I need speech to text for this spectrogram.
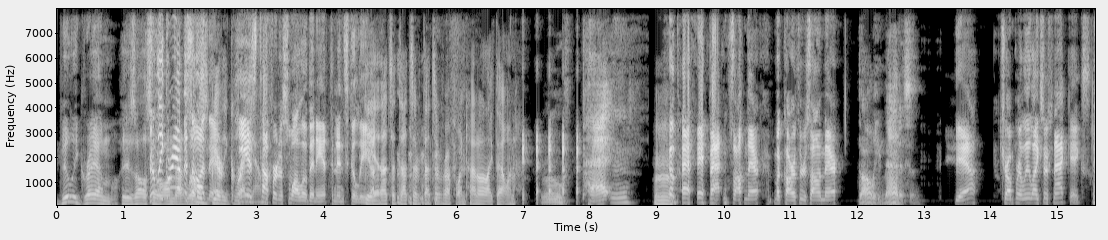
Billy Graham is also Billy on Graham that is list. on there. Billy He is tougher to swallow than Antonin Scalia. yeah, that's a that's a that's a rough one. I don't like that one. Ooh, Patton, Mm. Patton's on there. MacArthur's on there. Dolly Madison, Yeah, Trump really likes her snack cakes.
